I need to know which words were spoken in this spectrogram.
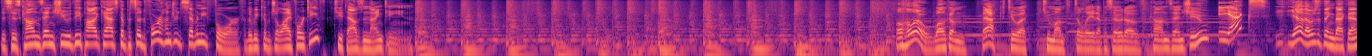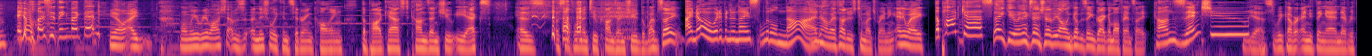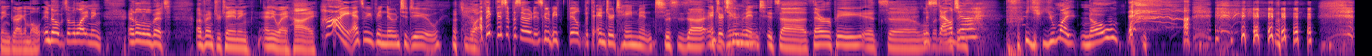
This is Kanzenshu, the podcast, episode 474 for the week of July 14th, 2019. Well, hello. Welcome back to a two month delayed episode of Kanzenshu. EX? Y- yeah, that was a thing back then. It was a thing back then? You know, I when we relaunched, I was initially considering calling the podcast Kanzenshu EX as a supplement to Kanzenshu, the website. I know, it would have been a nice little nod. I know, I thought it was too much branding. Anyway, The podcast, thank you. An extension of the all encompassing Dragon Ball fan site. Kanzenshu. Yes, we cover anything and everything Dragon Ball in hopes of enlightening and a little bit of entertaining. Anyway, hi. Hi, as we've been known to do. What? I think this episode is going to be filled with entertainment. this is uh, entertainment. Entertainment. It's uh, therapy. It's uh, a little bit of Nostalgia? you might know.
